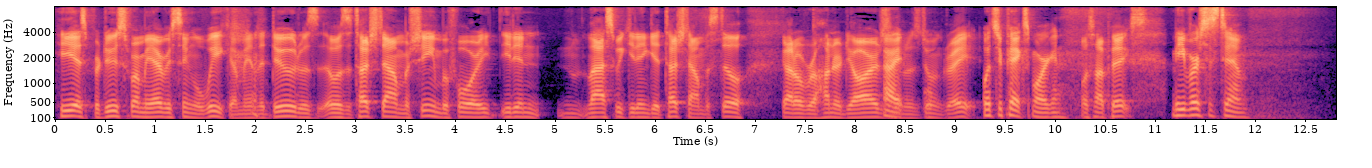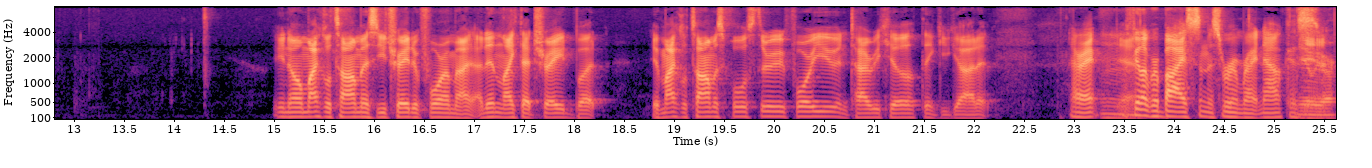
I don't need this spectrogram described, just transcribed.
he has produced for me every single week. I mean, the dude was it was a touchdown machine before. He, he didn't, last week he didn't get touchdown, but still got over 100 yards All right. and was doing great. What's your picks, Morgan? What's my picks? Me versus Tim. You know, Michael Thomas, you traded for him. I, I didn't like that trade, but if Michael Thomas pulls through for you and Tyreek Hill, I think you got it. All right. I feel like we're biased in this room right now because. Yeah, we are.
